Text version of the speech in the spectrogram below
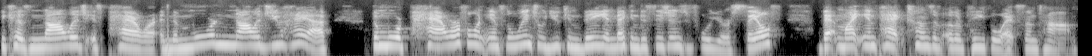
because knowledge is power. And the more knowledge you have, the more powerful and influential you can be in making decisions for yourself that might impact tons of other people at some time.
